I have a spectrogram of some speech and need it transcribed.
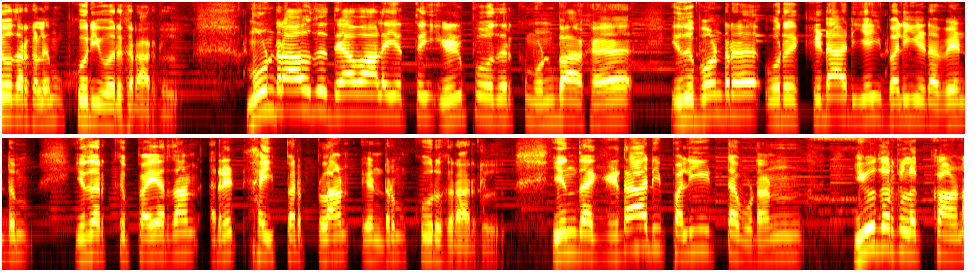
யூதர்களும் கூறி வருகிறார்கள். மூன்றாவது தேவாலயத்தை எழுப்புவதற்கு முன்பாக இது போன்ற ஒரு கிடாரியை பலியிட வேண்டும். இதற்கு பெயர்தான் ரெட் ஹைப்பர் பிளான் என்றும் கூறுகிறார்கள். இந்த கிடாரி பலியிட்டவுடன் யூதர்களுக்கான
